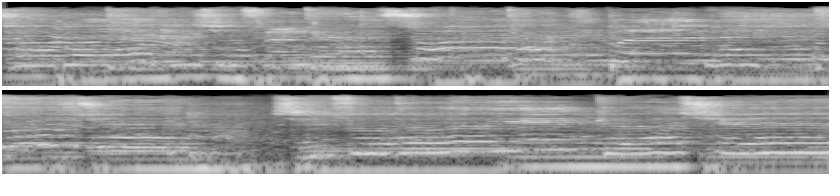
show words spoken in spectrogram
错过了太久反而错的完美无缺，幸福兜了一个圈。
